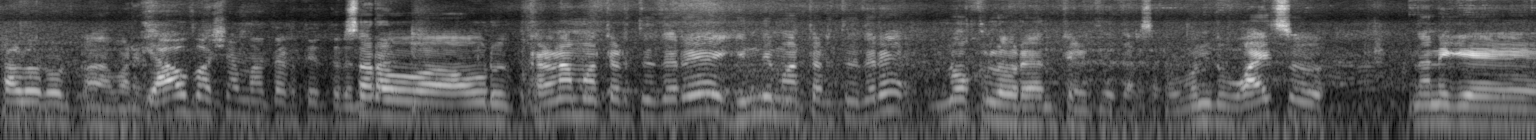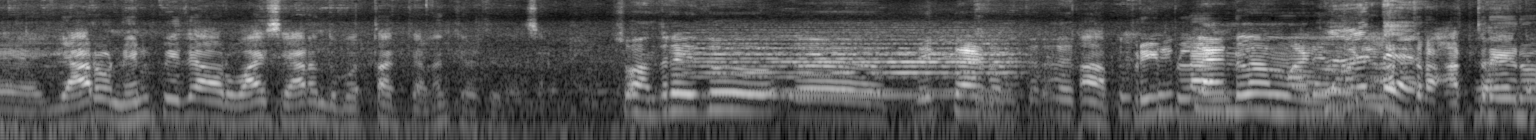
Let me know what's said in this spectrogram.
ತಾಳೂರು ರೋಡ್ ಯಾವ ಭಾಷೆ ಮಾತಾಡ್ತಿದ್ರು? ಸರ್ ಅವರು ಕನ್ನಡ ಮಾತಾಡ್ತಿದ್ದಾರೆ ಹಿಂದಿ ಮಾತಾಡ್ತಿದ್ದಾರೆ ಲೋಕಲ್ ಅವರೇ ಅಂತ ಹೇಳ್ತಿದ್ದಾರೆ ಸರ್. ಒಂದು ವಾಯ್ಸ್ ನನಗೆ ಯಾರೋ ನೆನಪಿದೆ ಅವ್ರ ವಾಯ್ಸ್ ಯಾರಂತ ಗೊತ್ತಾಗ್ತಿಲ್ಲ ಅಂತ ಹೇಳ್ತಿದ್ದಾರೆ ಸರ್. ಸೊ ಅಂದ್ರೆ ಇದು ಪ್ರೀ ಪ್ಲಾನ್ ಪ್ರೀ ಮಾಡಿ ಹತ್ರ ಹತ್ರ ಇರೋ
